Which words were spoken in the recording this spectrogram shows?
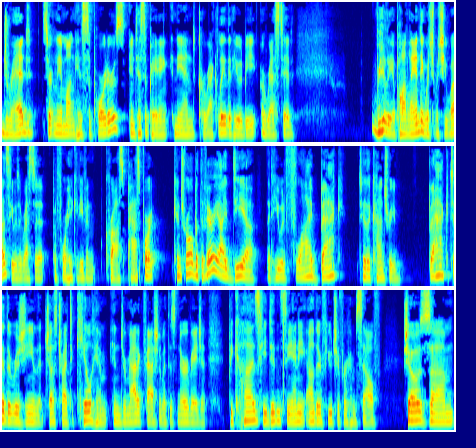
dread, certainly among his supporters, anticipating in the end correctly that he would be arrested really upon landing, which, which he was. He was arrested before he could even cross passport control. But the very idea that he would fly back to the country, back to the regime that just tried to kill him in dramatic fashion with this nerve agent because he didn't see any other future for himself shows um,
